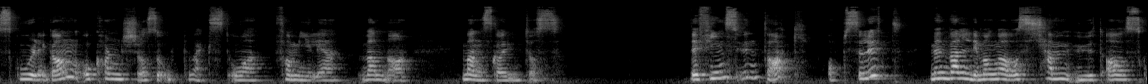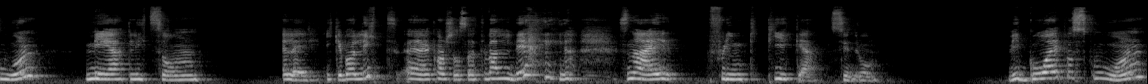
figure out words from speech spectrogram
skolegang, og kanskje også oppvekst og familie, venner, mennesker rundt oss. Det fins unntak, absolutt, men veldig mange av oss kommer ut av skolen med et litt sånn Eller ikke bare litt, eh, kanskje også et veldig sånn her flink pike-syndrom. Vi går på skolen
